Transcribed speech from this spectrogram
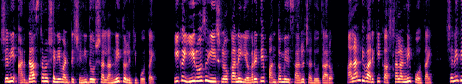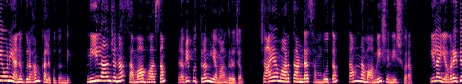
శని అర్ధాష్టమ శని వంటి శని దోషాలన్నీ తొలగిపోతాయి. ఇక ఈ రోజు ఈ శ్లోకాన్ని ఎవరైతే పంతొమ్మిది సార్లు చదువుతారో అలాంటి వారికి కష్టాలన్నీ పోతాయి. శనిదేవుని అనుగ్రహం కలుగుతుంది. నీలాంజన సమాభాసం రవిపుత్రం యమాగ్రజం. ఛాయామార్తాండ సంభూతం తం నమామి శనీశ్వరం. ఇలా ఎవరైతే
